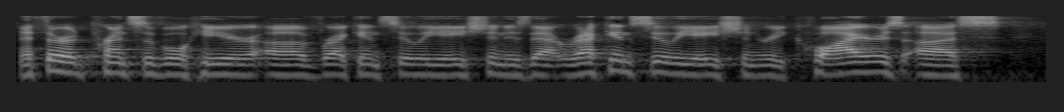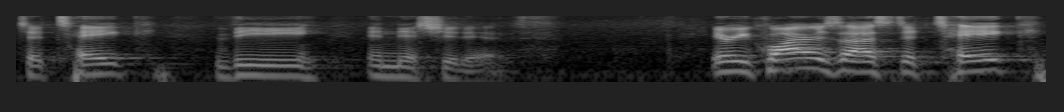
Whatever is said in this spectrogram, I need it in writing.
The third principle here of reconciliation is that reconciliation requires us to take the initiative. It requires us to take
